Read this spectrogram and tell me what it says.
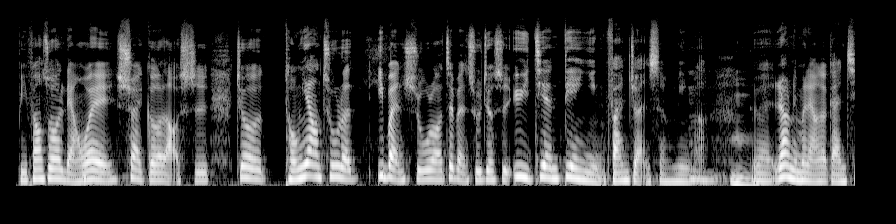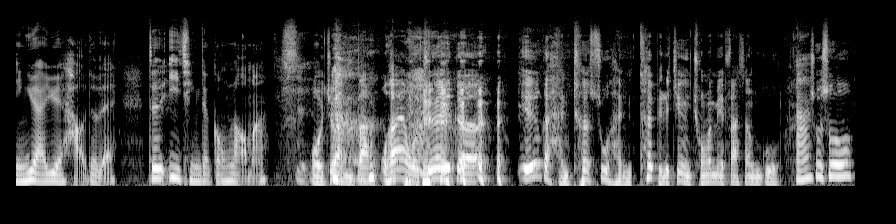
比方说，两位帅哥老师就同样出了一本书咯，这本书就是《遇见电影翻转生命》嘛，嗯，对，让你们两个感情越来越好，对不对？这是疫情的功劳嘛？是，我觉得很棒。我看，我觉得一个有一个很特殊、很特别的经历，从来没发生过。啊，就说，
